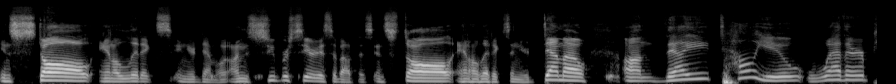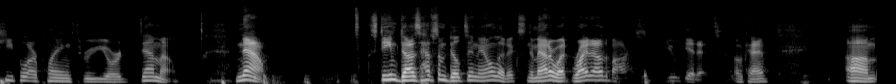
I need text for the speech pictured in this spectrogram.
install analytics in your demo. I'm super serious about this. Install analytics in your demo. Um, they tell you whether people are playing through your demo. Now, Steam does have some built-in analytics. No matter what, right out of the box, you get it. Okay. Um,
